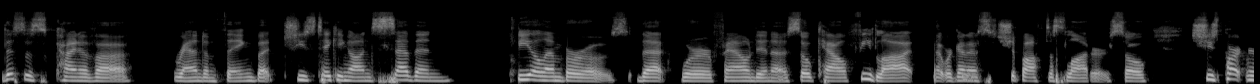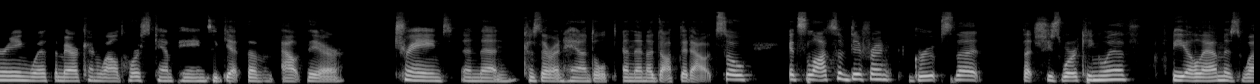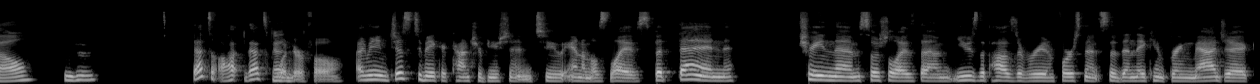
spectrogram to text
this is kind of a random thing, but she's taking on seven BLM burros that were found in a SoCal feedlot that we're going to mm. ship off to slaughter. So she's partnering with American Wild Horse Campaign to get them out there trained and then because they're unhandled and then adopted out. So it's lots of different groups that that she's working with, BLM as well. Mm-hmm. That's that's and, wonderful. I mean, just to make a contribution to animals' lives, but then train them, socialize them, use the positive reinforcement so then they can bring magic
